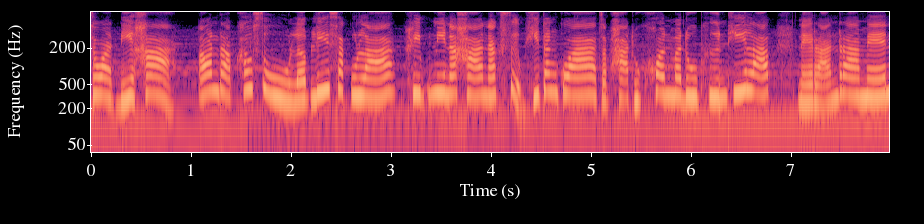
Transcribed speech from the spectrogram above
สวัสดีค่ะ ต้อนรับเข้าสู่เลิฟลี่ซากุระคลิปนี้นะคะ นักสืบพี่ตังกวาจะพาทุกคนมาดูพื้นที่ลับในร้านราเมน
